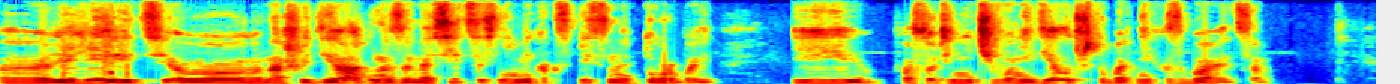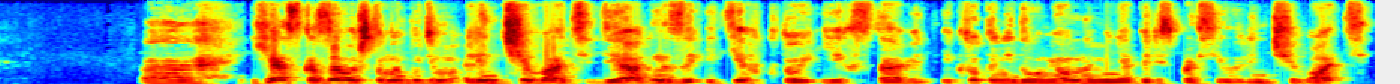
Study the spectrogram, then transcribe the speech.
лелеять э, наши диагнозы, носиться с ними как с писаной торбой и, по сути, ничего не делать, чтобы от них избавиться. Э, я сказала, что мы будем линчевать диагнозы и тех, кто их ставит. И кто-то недоуменно меня переспросил, линчевать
